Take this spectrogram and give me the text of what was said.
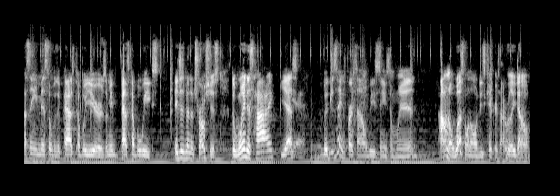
I've seen missed over the past couple years. I mean, past couple weeks. It's just been atrocious. The wind is high, yes, Yeah. but this ain't the first time we've seen some wind. I don't know what's going on with these kickers. I really don't.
